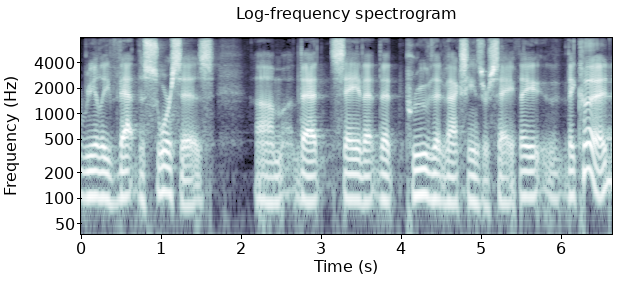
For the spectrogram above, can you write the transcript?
really vet the sources um, that say that that prove that vaccines are safe. They they could,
